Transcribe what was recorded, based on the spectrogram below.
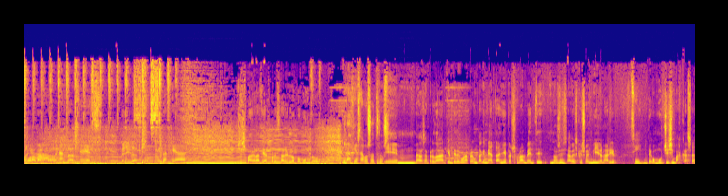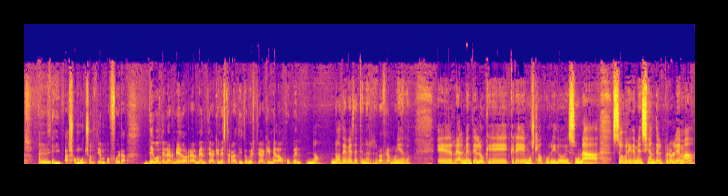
Hola, Buenas noches. Bienvenida. Gracias. Muchísimas gracias por estar en Loco Mundo. Gracias a vosotros. Eh, me vas a perdonar que empiece con una pregunta que me atañe personalmente. No sé si sabes que soy millonario. Sí. Tengo muchísimas casas eh, y paso mucho tiempo fuera. ¿Debo tener miedo realmente a que en este ratito que estoy aquí me la ocupen? No, no, debes de tener Gracias, Marta. Eh, realmente lo que creemos que ha ocurrido es una sobredimensión del problema,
